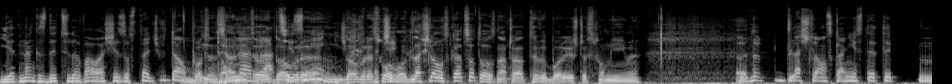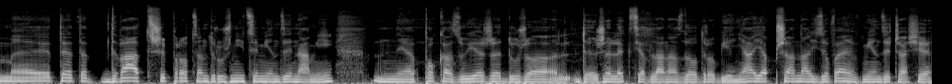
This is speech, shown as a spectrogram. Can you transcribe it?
jednak zdecydowała się zostać w domu i tą potencjalnie to narrację dobre, zmienić. dobre Znaczy, słowo. Dla Śląska co to oznacza te wybory, jeszcze wspomnijmy? No, dla Śląska niestety mm, te, te 2-3% różnicy między nami mm, pokazuje, że duża, że lekcja dla nas do odrobienia. Ja przeanalizowałem w międzyczasie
